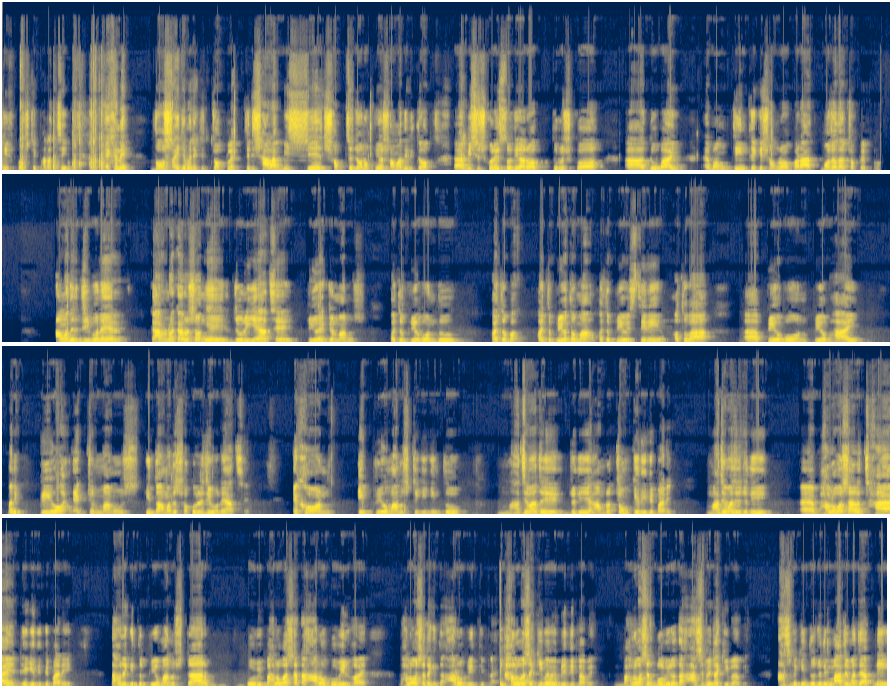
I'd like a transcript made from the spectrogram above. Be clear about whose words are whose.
Speaker 1: Gift বক্সটি পাঠাচ্ছি এখানে দশ আইটেমের একটি চকলেট যেটি সারা বিশ্বের সবচেয়ে জনপ্রিয় সমাদৃত বিশেষ করে সৌদি আরব, তুরস্ক দুবাই এবং চীন থেকে সংগ্রহ করা মজাদার চকলেটগুলো আমাদের জীবনের কারও না কারও সঙ্গে জড়িয়ে আছে প্রিয় একজন মানুষ। হয়তো প্রিয় বন্ধু, হয়তো হয়তো প্রিয়তমা, হয়তো প্রিয় স্ত্রী অথবা প্রিয় বোন, প্রিয় ভাই মানে প্রিয় একজন মানুষ কিন্তু আমাদের সকলের জীবনে আছে। এখন এই প্রিয় মানুষটিকে কিন্তু মাঝে মাঝে যদি আমরা চমকে দিতে পারি, মাঝে মাঝে যদি ভালোবাসার ছায় ঢেকে দিতে পারি, তাহলে কিন্তু প্রিয় মানুষটার গভীর, ভালোবাসাটা আরও গভীর হয়, ভালোবাসাটা কিন্তু আরও বৃদ্ধি পায়। ভালোবাসা কীভাবে বৃদ্ধি পাবে? ভালোবাসার গভীরতা আসবেটা কীভাবে? আসবে কিন্তু যদি মাঝে মাঝে আপনি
